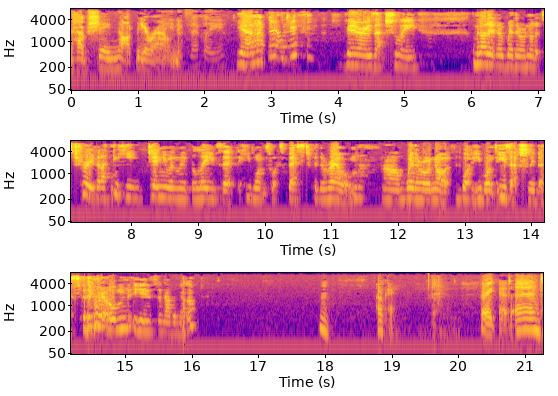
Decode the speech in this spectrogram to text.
have Shae not be around. Exactly. Yeah, and I do, I do think Varys actually. I mean, I don't know whether or not it's true, but I think he genuinely believes that he wants what's best for the realm. Um, whether or not what he wants is actually best for the realm is another matter. Hmm. Okay. Very good. And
